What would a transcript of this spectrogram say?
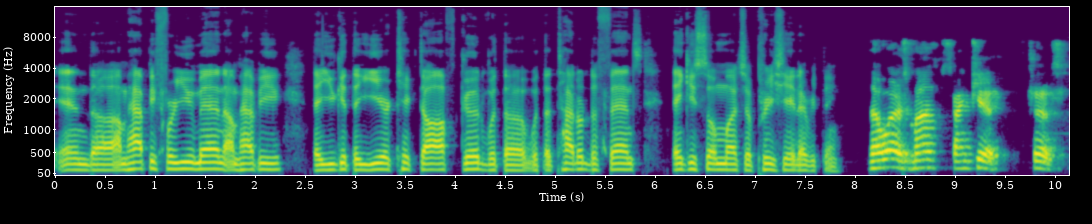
and uh, I'm happy for you, man. I'm happy that you get the year kicked off good with the with the title defense. Thank you so much. Appreciate everything. No worries, man. Thank you. Cheers.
